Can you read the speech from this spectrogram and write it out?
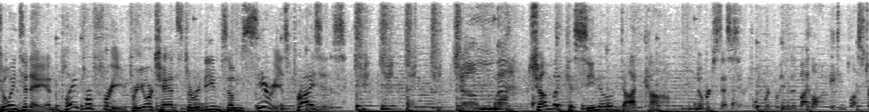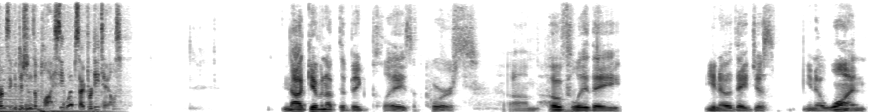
Join today and play for free for your chance to redeem some serious prizes. ChumbaCasino.com. No purchase necessary. Full prohibited by law. 18 plus terms and conditions apply. See website for details. Not giving up the big plays, of course. Um, hopefully they, you know, they just, you know, one,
